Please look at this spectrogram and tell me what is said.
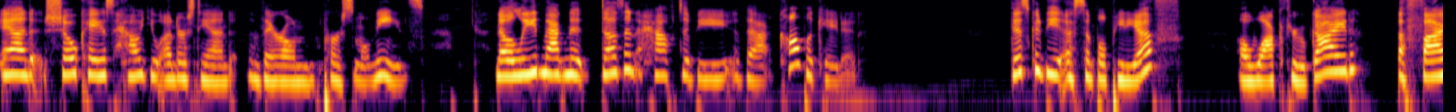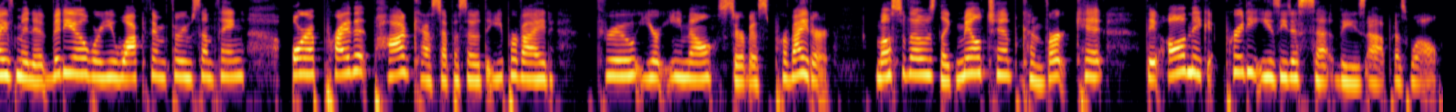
and showcase how you understand their own personal needs. Now, a lead magnet doesn't have to be that complicated. This could be a simple PDF, a walkthrough guide, a five minute video where you walk them through something, or a private podcast episode that you provide through your email service provider. Most of those, like MailChimp, ConvertKit, they all make it pretty easy to set these up as well.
